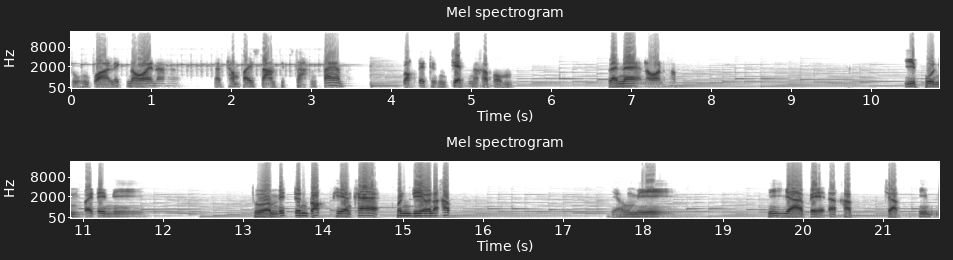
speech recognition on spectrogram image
สูงกว่าเล็กน้อยนะฮะและทำไป 33 แต้ม บล็อกได้ถึง 7 นะครับผม และแน่นอนครับ ญี่ปุ่นไม่ได้มีตัวมิดเดิลบล็อกเพียงแค่คนเดียวนะครับ ยังมีมิยาเบะนะครับ จากฮิเม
